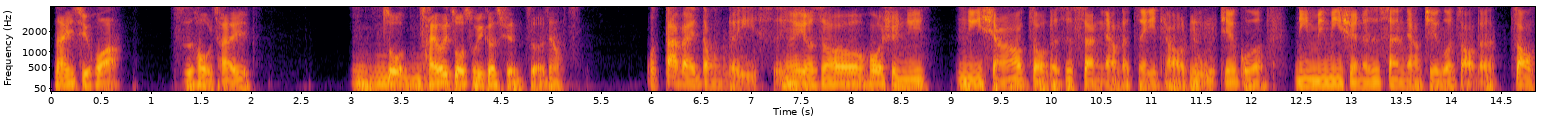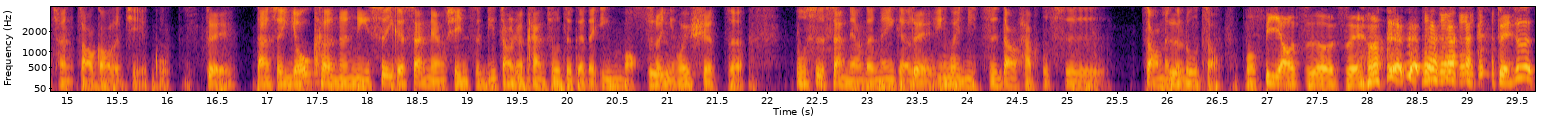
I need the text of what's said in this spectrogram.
那一句话之后才做才会做出一个选择，这样子。我大概懂你的意思，因为有时候或许你你想要走的是善良的这一条路，嗯，结果你明明选的是善良，结果找的造成糟糕的结果。对，但是有可能你是一个善良性子，你早就看出这个的阴谋，嗯，所以你会选择不是善良的那个路，因为你知道他不是照那个路走，我必要之恶之类的。对，就是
